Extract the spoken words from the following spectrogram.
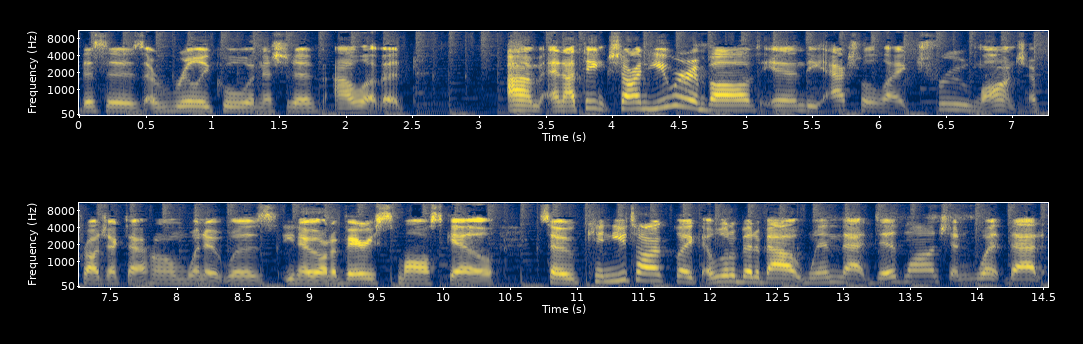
this is a really cool initiative. I love it. Um, and I think Sean, you were involved in the actual like true launch of Project at Home when it was, you know, on a very small scale. So can you talk like a little bit about when that did launch and what that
